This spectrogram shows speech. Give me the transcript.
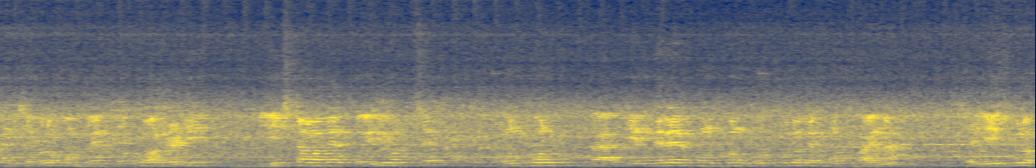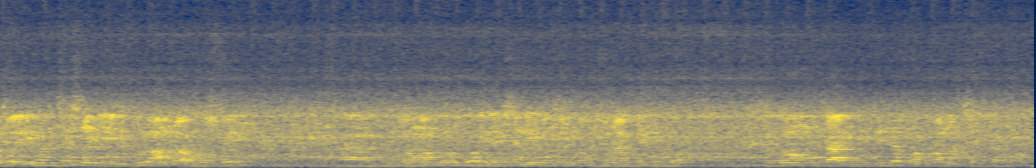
এবং সেগুলো কমপ্লেন করব। অলরেডি লিস্ট আমাদের তৈরি হচ্ছে। কোন কোন কেন্দ্রের কোন কোন বুথগুলোতে ভোট হয় না, সেই লিস্টগুলো তৈরি হচ্ছে। সেই লিস্টগুলো আমরা অবশ্যই জমা করব। ইলেকশন নির্বাচন কমিশনারকে দেবো এবং তার ভিত্তিতে ভোট করানোর চেষ্টা করব।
